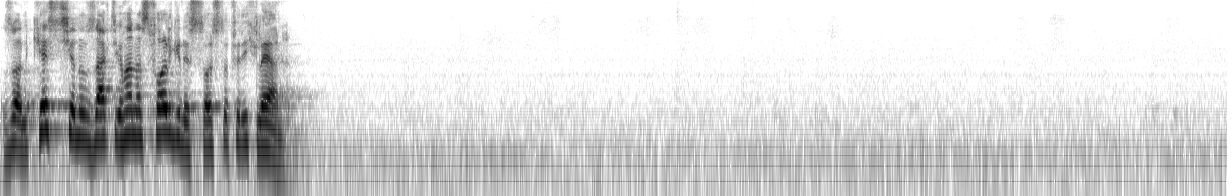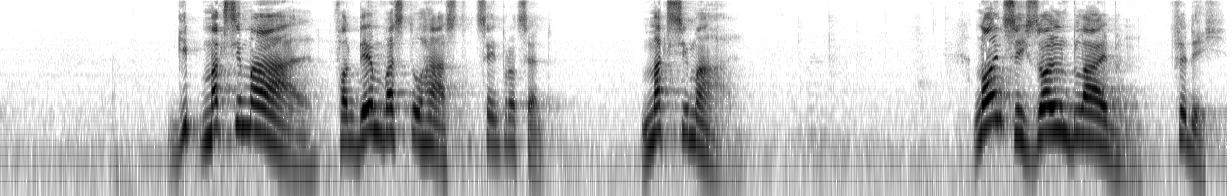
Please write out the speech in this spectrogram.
so ein Kästchen und sagte, Johannes, folgendes sollst du für dich lernen. Gib maximal von dem, was du hast, 10 Prozent. Maximal. 90 sollen bleiben für dich.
